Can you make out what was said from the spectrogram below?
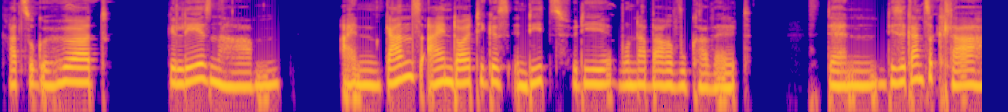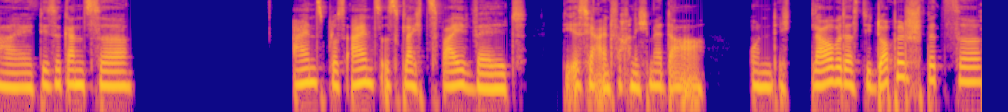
gerade so gehört, gelesen haben, ein ganz eindeutiges Indiz für die wunderbare VUCA-Welt. Denn diese ganze Klarheit, diese ganze eins plus eins ist gleich zwei Welt, die ist ja einfach nicht mehr da. Und ich glaube, dass die Doppelspitze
